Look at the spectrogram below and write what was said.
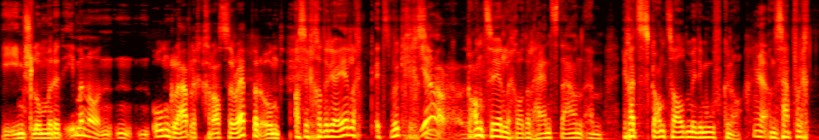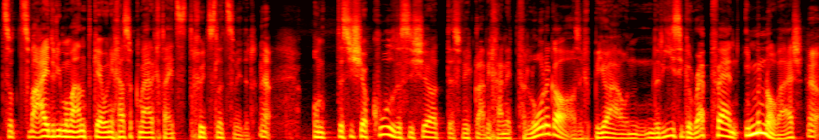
in ihm schlummert immer noch ein, ein, unglaublich krasser Rapper und Also ich kann dir ja ehrlich, jetzt wirklich so, Ja, also- ganz ehrlich, oder hands down, ähm, ich habe jetzt das ganze Album mit ihm aufgenommen. Ja. Und es hat vielleicht so zwei, drei Momente gegeben, wo ich auch so gemerkt habe, jetzt kützelt es wieder. Ja. Und das ist ja cool, das ist ja, das wird glaube ich auch nicht verloren gehen. Also ich bin ja auch ein riesiger Rap-Fan, immer noch, weißt du. Ja.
